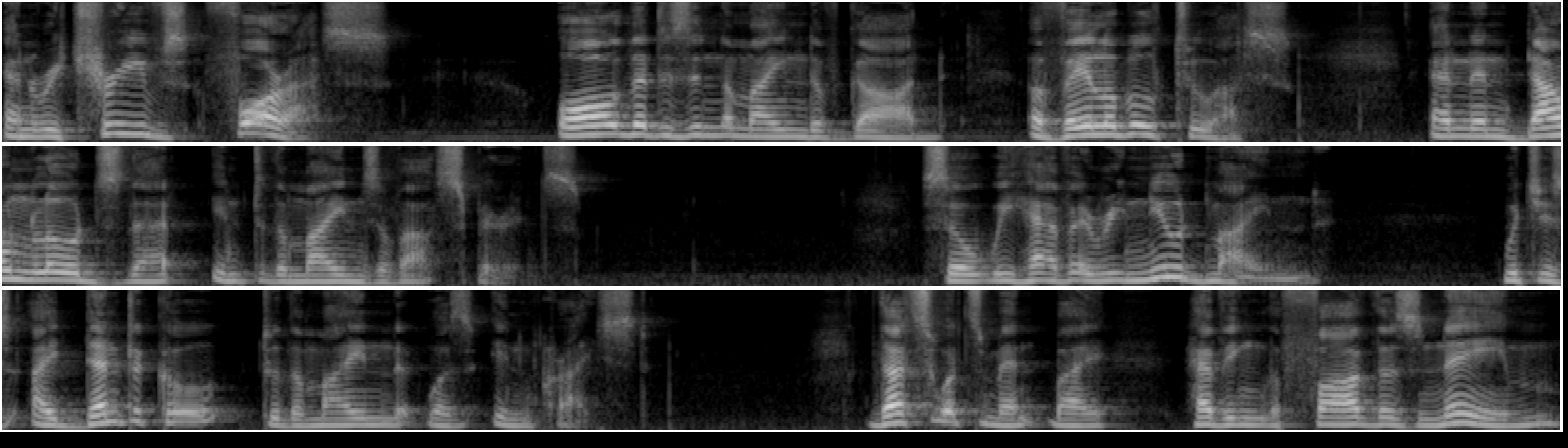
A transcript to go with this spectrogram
and retrieves for us all that is in the mind of God available to us and then downloads that into the minds of our spirits. So we have a renewed mind, which is identical to the mind that was in Christ. That's what's meant by having the Father's name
